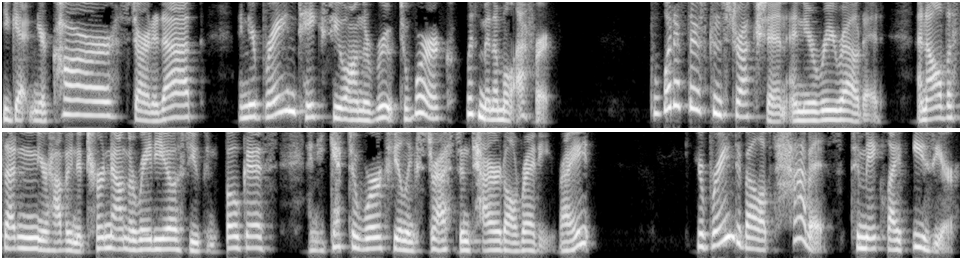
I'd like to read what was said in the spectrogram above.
You get in your car, start it up, and your brain takes you on the route to work with minimal effort. But what if there's construction and you're rerouted? And all of a sudden you're having to turn down the radio so you can focus and you get to work feeling stressed and tired already, right? Your brain develops habits to make life easier,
